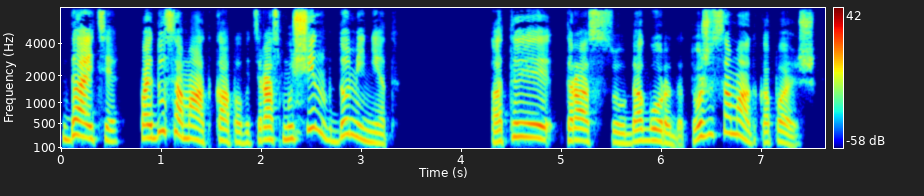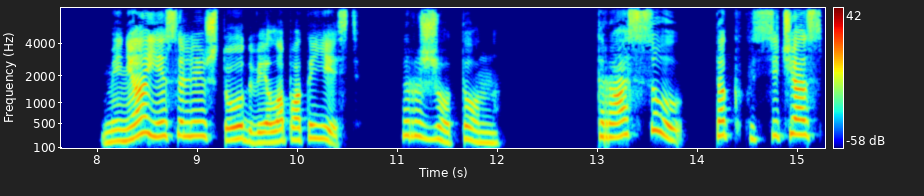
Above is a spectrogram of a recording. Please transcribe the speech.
Дайте, пойду сама откапывать, раз мужчин в доме нет. А ты трассу до города тоже сама откопаешь? У меня, если что, две лопаты есть. Ржет он трассу? Так сейчас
